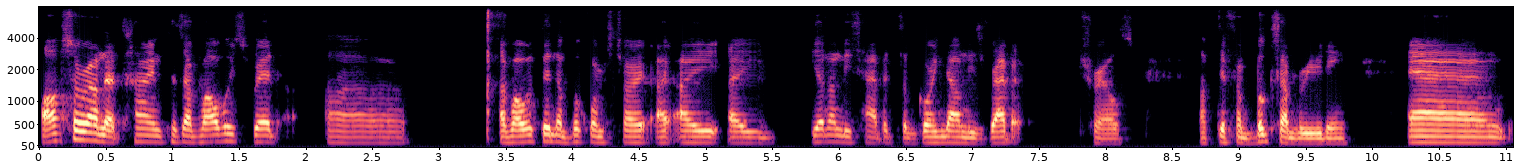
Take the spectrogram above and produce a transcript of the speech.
also around that time, because I've always read, uh, I've always been a bookworm. Sorry, I, I, I get on these habits of going down these rabbit trails of different books I'm reading. And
